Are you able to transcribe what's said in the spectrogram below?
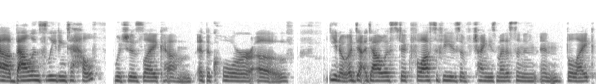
uh, balance leading to health, which is like um, at the core of you know a Taoistic philosophies of Chinese medicine and, and the like.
